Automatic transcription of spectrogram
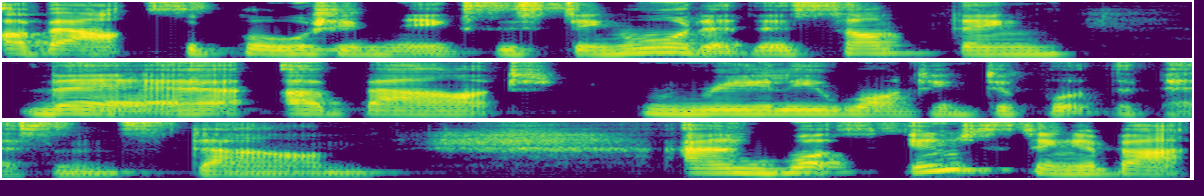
about supporting the existing order. There's something there about really wanting to put the peasants down. And what's interesting about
